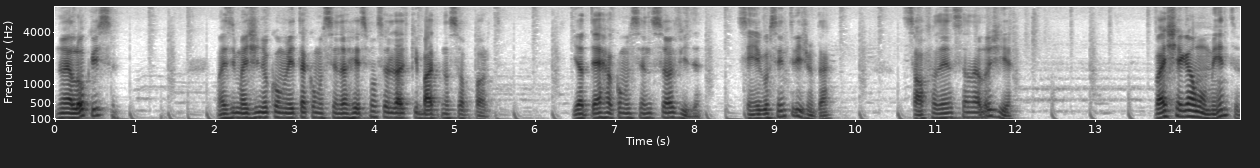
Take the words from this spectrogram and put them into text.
Não é louco isso? Mas imagine o cometa como sendo a responsabilidade que bate na sua porta e a Terra como sendo sua vida sem egocentrismo, tá? Só fazendo essa analogia. Vai chegar um momento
